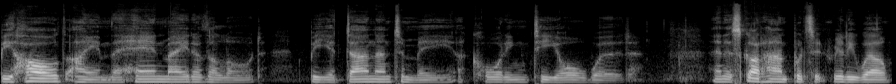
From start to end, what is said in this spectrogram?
Behold, I am the handmaid of the Lord. Be it done unto me according to your word. And as Scott Hahn puts it really well,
